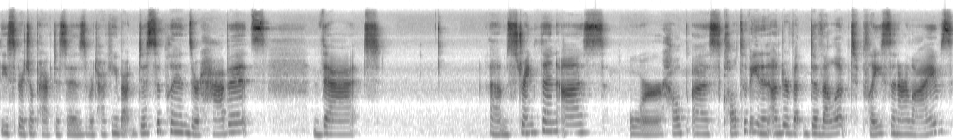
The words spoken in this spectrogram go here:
these spiritual practices, we're talking about disciplines or habits that um, strengthen us or help us cultivate an underdeveloped place in our lives.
